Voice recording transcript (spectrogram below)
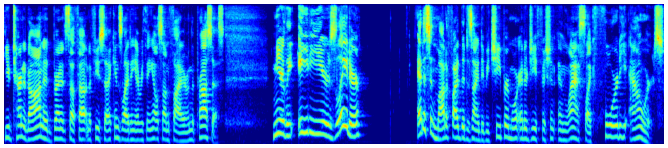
You'd turn it on, it'd burn itself out in a few seconds, lighting everything else on fire in the process. Nearly 80 years later, Edison modified the design to be cheaper, more energy efficient, and last like 40 hours.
